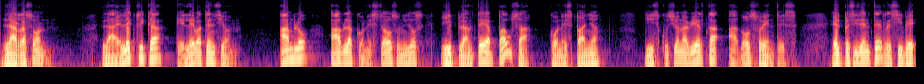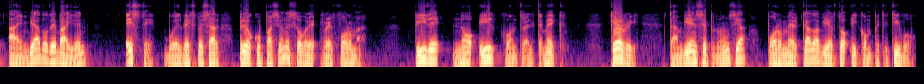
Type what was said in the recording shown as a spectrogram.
La razón. La eléctrica eleva tensión. AMLO habla con Estados Unidos y plantea pausa con España. Discusión abierta a dos frentes. El presidente recibe a enviado de Biden. Este vuelve a expresar preocupaciones sobre reforma. Pide no ir contra el TEMEC. Kerry también se pronuncia por mercado abierto y competitivo.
